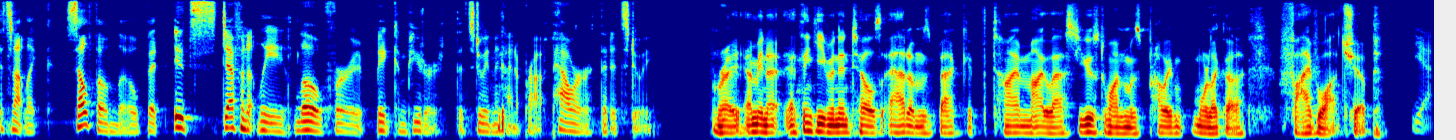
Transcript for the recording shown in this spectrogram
it's not like cell phone low, but it's definitely low for a big computer that's doing the kind of pro- power that it's doing. Right. I mean, I, I think even Intel's Atoms back at the time I last used one was probably more like a five watt chip. Yeah.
